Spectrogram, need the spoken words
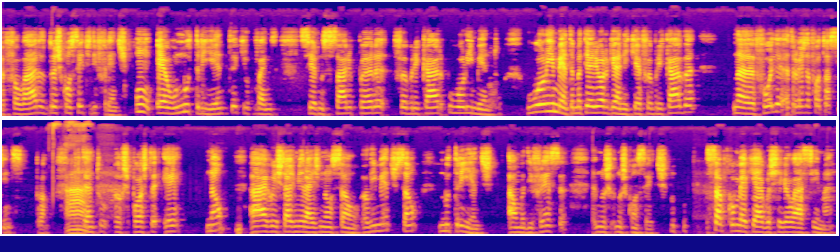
a falar de dois conceitos diferentes. Um é o nutriente, aquilo que vai ser necessário para fabricar o alimento. O alimento, a matéria orgânica, é fabricada na folha através da fotossíntese. Pronto. Ah, Portanto, a resposta é não. A água e os sais minerais não são alimentos, são nutrientes. Há uma diferença nos, nos conceitos. Sabe como é que a água chega lá acima?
